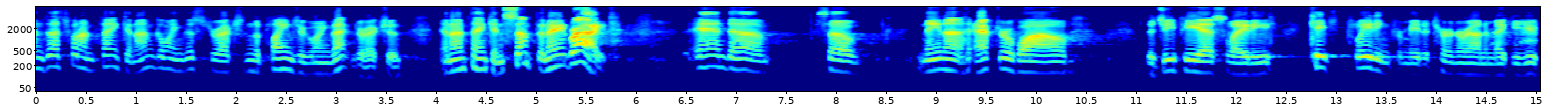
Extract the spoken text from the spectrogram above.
and that's what I'm thinking. I'm going this direction, the planes are going that direction, and I'm thinking, something ain't right. And uh, so, Nina, after a while, the GPS lady keeps pleading for me to turn around and make a U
